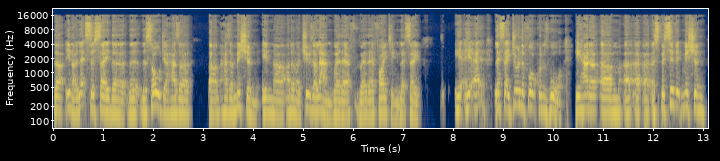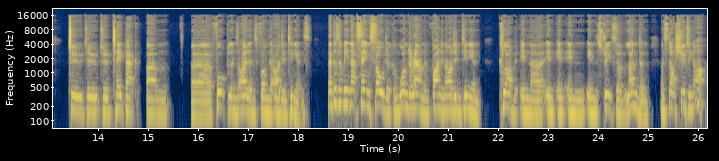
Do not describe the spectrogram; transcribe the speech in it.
that, you know, let's just say the, the, the soldier has a, um, has a mission in, uh, I don't know, choose a land where they're, where they're fighting. Let's say he, he, uh, let's say during the Falklands War, he had a, um, a, a, specific mission to to to take back um, uh, Falklands Islands from the Argentinians. That doesn't mean that same soldier can wander around and find an Argentinian club in uh, in, in in in the streets of London and start shooting it up.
